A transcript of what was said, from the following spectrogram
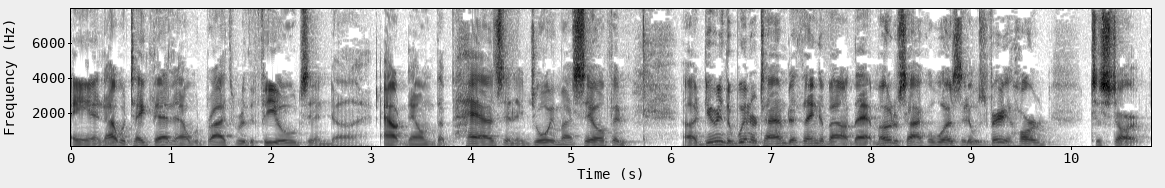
And I would take that and I would ride through the fields and uh, out down the paths and enjoy myself. And uh, during the wintertime, the thing about that motorcycle was that it was very hard to start.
